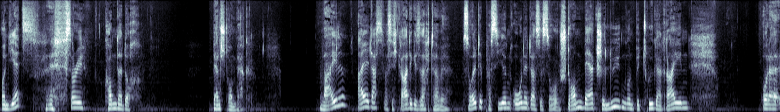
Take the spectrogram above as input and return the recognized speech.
Und jetzt, sorry, komm da doch. Bernd Stromberg. Weil all das, was ich gerade gesagt habe, sollte passieren, ohne dass es so Strombergsche Lügen und Betrügereien oder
